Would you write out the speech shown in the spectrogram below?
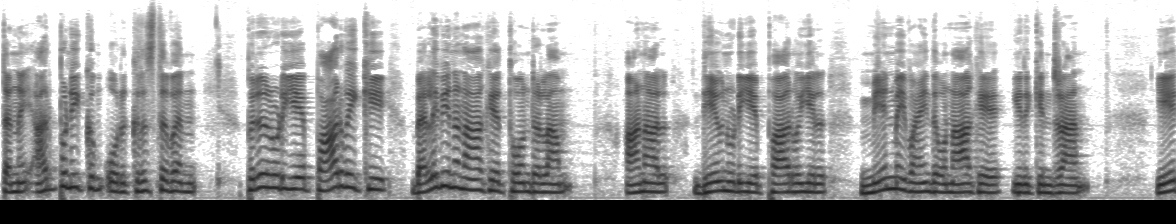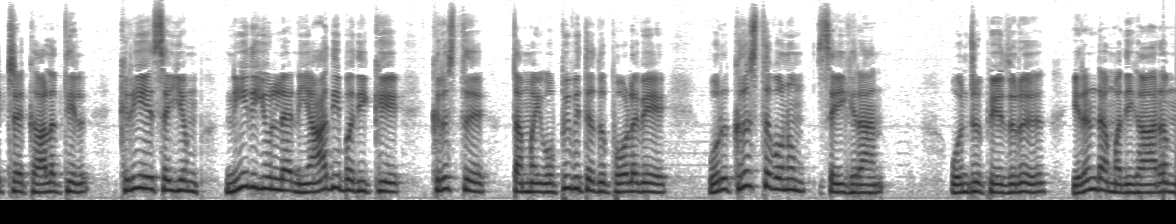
தன்னை அர்ப்பணிக்கும் ஒரு கிறிஸ்தவன் பிறருடைய பார்வைக்கு பலவீனனாக தோன்றலாம். ஆனால் தேவனுடைய பார்வையில் மேன்மை வாய்ந்தவனாக இருக்கின்றான். ஏற்ற காலத்தில் கிரியை செய்யும் நீதியுள்ள நியாதிபதிக்கு கிறிஸ்து தம்மை ஒப்புவித்தது போலவே ஒரு கிறிஸ்தவனும் செய்கிறான். ஒன்று பேதுரு இரண்டாம் அதிகாரம்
